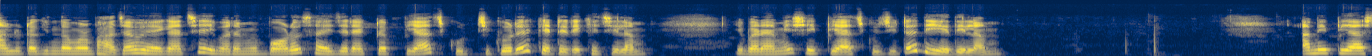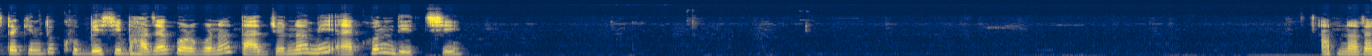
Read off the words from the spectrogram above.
আলুটা কিন্তু আমার ভাজা হয়ে গেছে। এবার আমি বড় সাইজের একটা পেঁয়াজ কুচি করে কেটে রেখেছিলাম। এবার আমি সেই পেঁয়াজ কুচিটা দিয়ে দিলাম। আমি পেঁয়াজটা কিন্তু খুব বেশি ভাজা করব না, তার জন্য আমি এখন দিচ্ছি। আপনারা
